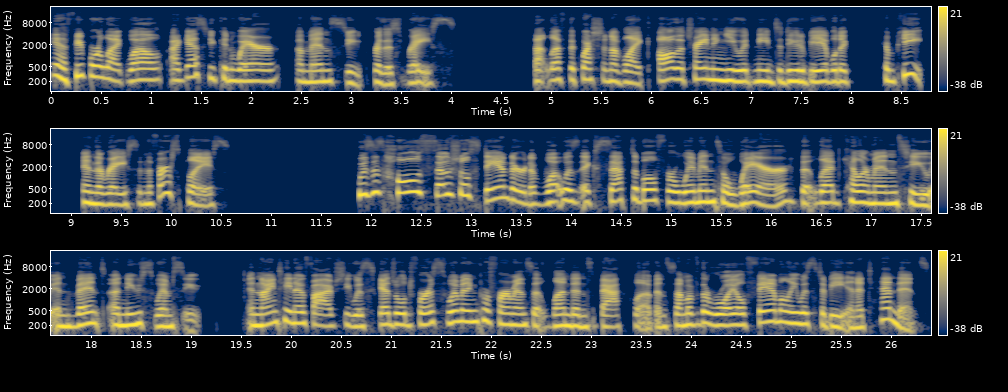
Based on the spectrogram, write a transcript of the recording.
Yeah, if people were like, well, I guess you can wear a men's suit for this race, that left the question of like all the training you would need to do to be able to compete in the race in the first place was this whole social standard of what was acceptable for women to wear that led Kellerman to invent a new swimsuit. In 1905, she was scheduled for a swimming performance at London's Bath Club, and some of the royal family was to be in attendance.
